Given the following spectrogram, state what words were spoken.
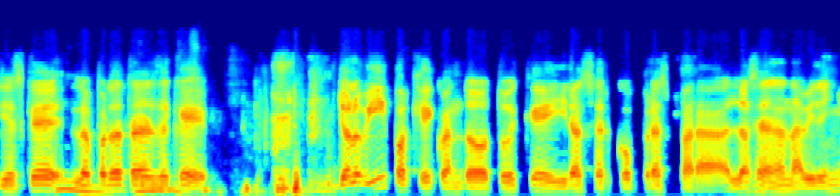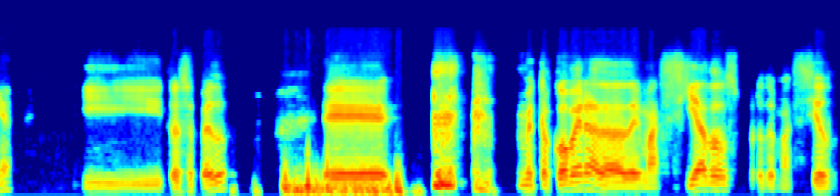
Y es que lo Mm, peor de todo es de que yo lo vi porque cuando tuve que ir a hacer compras para la cena navideña y todo ese pedo, eh, me tocó ver a demasiados, pero demasiados,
